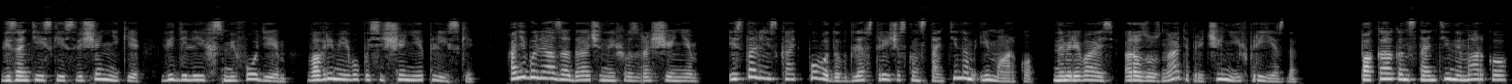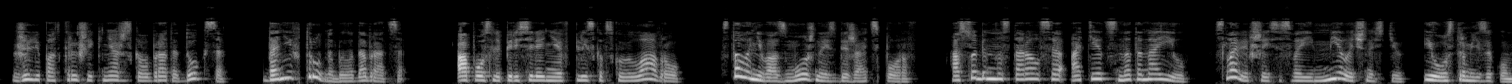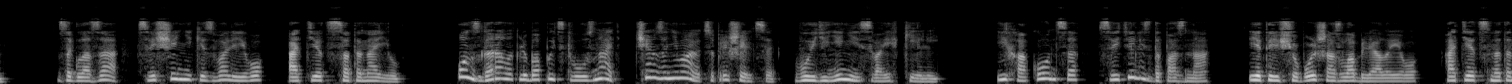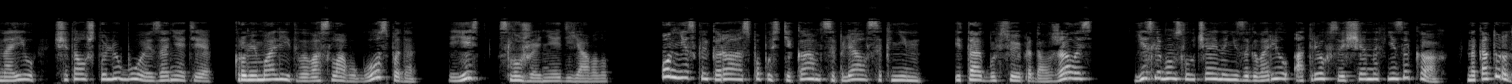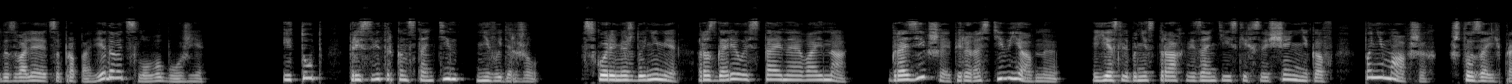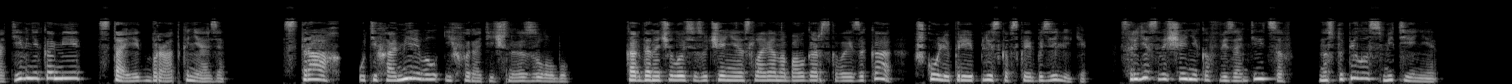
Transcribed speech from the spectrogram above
Византийские священники видели их с Мефодием во время его посещения Плиски. Они были озадачены их возвращением и стали искать поводов для встречи с Константином и Марко, намереваясь разузнать о причине их приезда. Пока Константин и Марко жили под крышей княжеского брата Докса, до них трудно было добраться, а после переселения в Плисковскую лавру стало невозможно избежать споров. Особенно старался отец Натанаил, славившийся своей мелочностью и острым языком. За глаза священники звали его «отец Сатанаил». Он сгорал от любопытства узнать, чем занимаются пришельцы в уединении своих келей. Их оконца светились допоздна, и это еще больше озлобляло его. Отец Натанаил считал, что любое занятие, кроме молитвы во славу Господа, есть служение дьяволу. Он несколько раз по пустякам цеплялся к ним, и так бы все и продолжалось, если бы он случайно не заговорил о трех священных языках, на которых дозволяется проповедовать Слово Божье. И тут пресвитер Константин не выдержал. Вскоре между ними разгорелась тайная война, грозившая перерасти в явную, если бы не страх византийских священников, понимавших, что за их противниками стоит брат князя. Страх утихомиривал их фанатичную злобу. Когда началось изучение славяно-болгарского языка в школе при Плисковской базилике, среди священников-византийцев наступило смятение.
